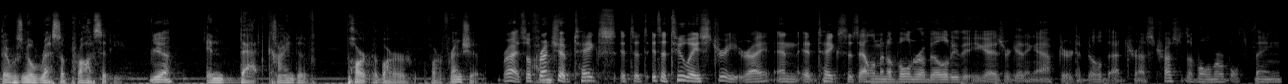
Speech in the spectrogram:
There was no reciprocity Yeah. in that kind of part of our of our friendship. Right. So friendship takes it's a it's a two way street, right? And it takes this element of vulnerability that you guys are getting after to build that trust. Trust is a vulnerable thing.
